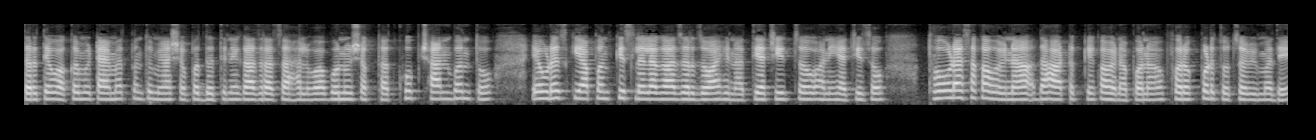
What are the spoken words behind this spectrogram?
तर तेव्हा कमी टायमात पण तुम्ही अशा पद्धतीने गाजराचा हलवा बनवू शकतात. खूप छान बनतो. एवढंच की आपण किसलेला गाजर जो आहे ना त्याची चव आणि ह्याची चव थोडासा का होईना दहा टक्के का होईना पण फरक पडतो चवीमध्ये.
